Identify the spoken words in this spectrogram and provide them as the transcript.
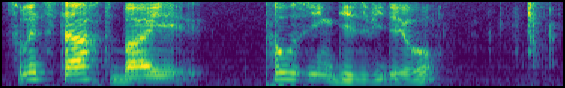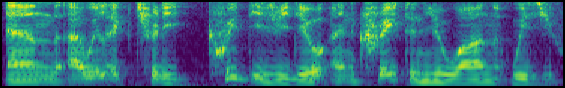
So let's start by pausing this video and I will actually quit this video and create a new one with you.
